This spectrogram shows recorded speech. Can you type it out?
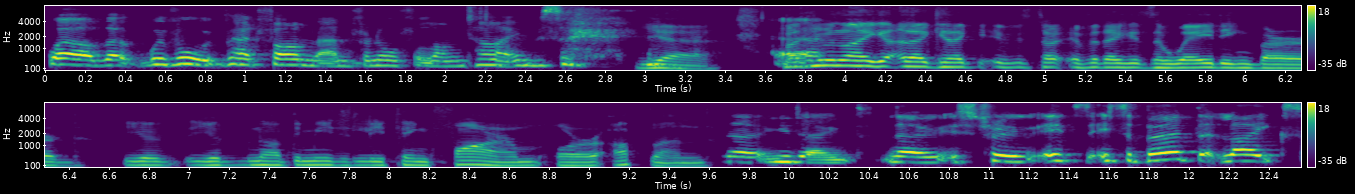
well, that we've all had farmland for an awful long time. So yeah, but uh, I mean, like like like if it's if it's a wading bird, you you'd not immediately think farm or upland. No, you don't. No, it's true. It's it's a bird that likes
